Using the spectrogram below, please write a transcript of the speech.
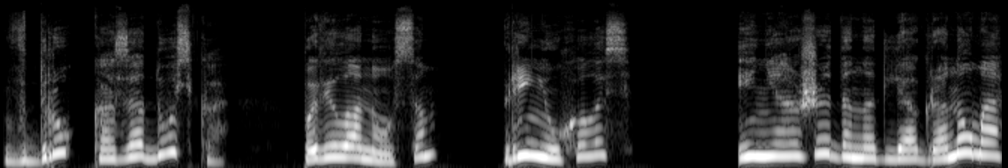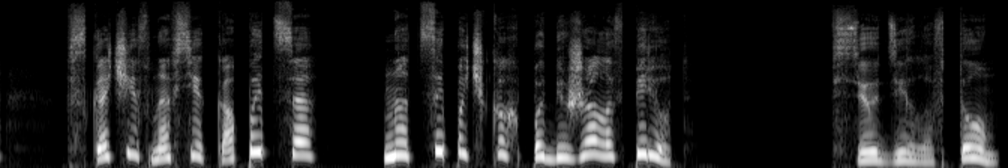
Вдруг коза Дуська повела носом, принюхалась и неожиданно для агронома, вскочив на все копытца, на цыпочках побежала вперед. Все дело в том,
